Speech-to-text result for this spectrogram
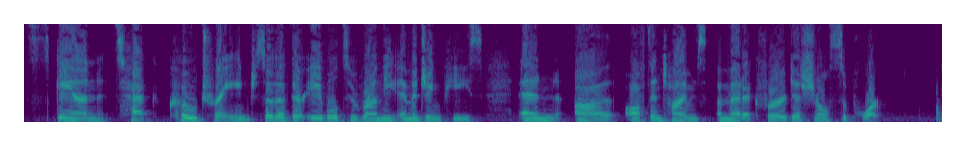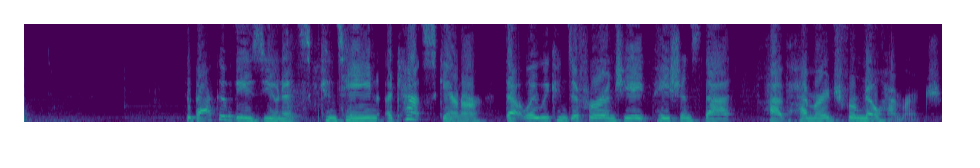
scan tech co-trained so that they're able to run the imaging piece and uh, oftentimes a medic for additional support. The back of these units contain a CAT scanner. That way we can differentiate patients that have hemorrhage from no hemorrhage.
